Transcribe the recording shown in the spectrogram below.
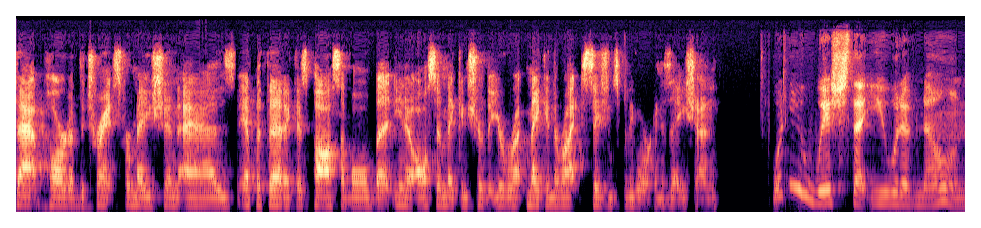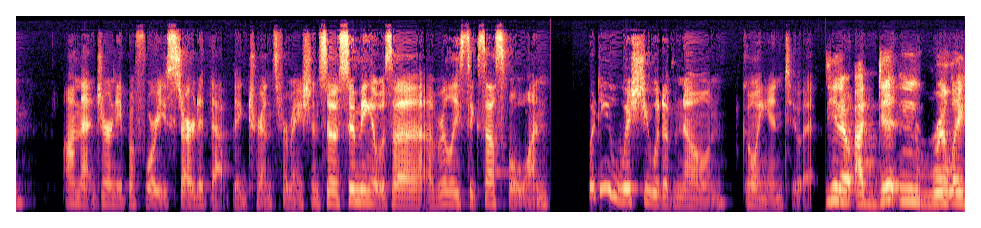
that part of the transformation as empathetic as possible, but, you know, also making sure that you're making the right decisions for the organization. What do you wish that you would have known on that journey before you started that big transformation? So, assuming it was a, a really successful one, what do you wish you would have known going into it? You know, I didn't really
